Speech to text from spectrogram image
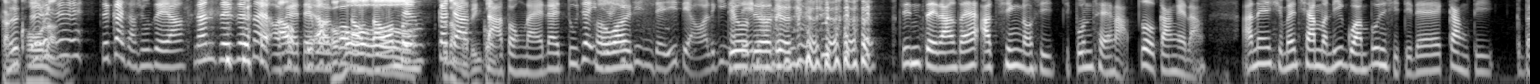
艰苦人。诶这介绍伤济啊！咱这这那后壁地方哦哦讲，哦先甲只这等下恁讲打动来来，拄则一好我一进第一条啊，你紧对对对对。对，真济人知影阿青拢是一本册啦，做工的人。安尼想要请问你原本是伫咧工地，不不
